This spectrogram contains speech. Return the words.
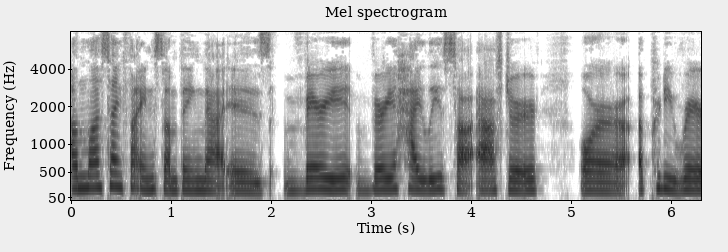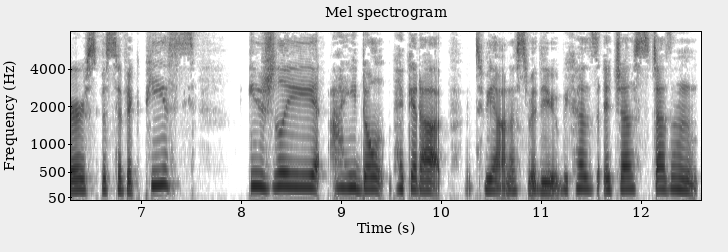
unless I find something that is very, very highly sought after or a pretty rare specific piece, usually I don't pick it up, to be honest with you, because it just doesn't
